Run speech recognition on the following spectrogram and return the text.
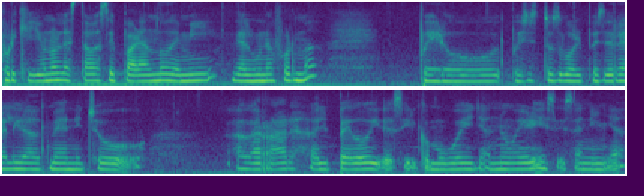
porque yo no la estaba separando de mí de alguna forma, pero pues estos golpes de realidad me han hecho agarrar el pedo y decir como, güey, ya no eres esa niña.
